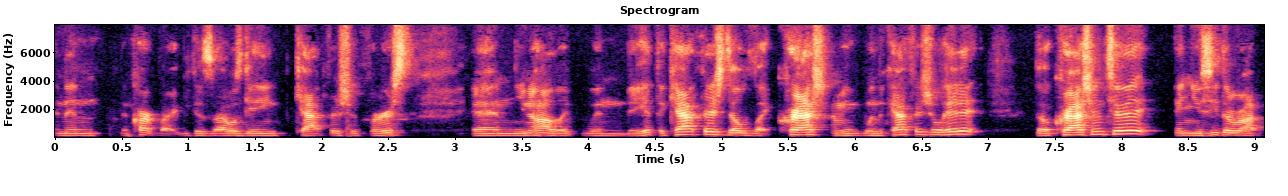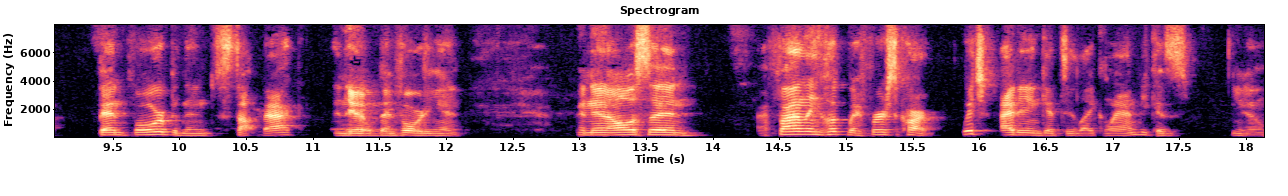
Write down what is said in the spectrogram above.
and then the carp bite because I was getting catfish at first, and you know how like when they hit the catfish, they'll like crash. I mean, when the catfish will hit it, they'll crash into it, and you see the rod bend forward, but then stop back, and then Yep. it'll bend forward again. And then all of a sudden, I finally hooked my first carp, which I didn't get to like land because you know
